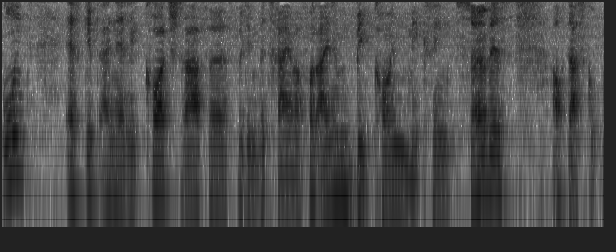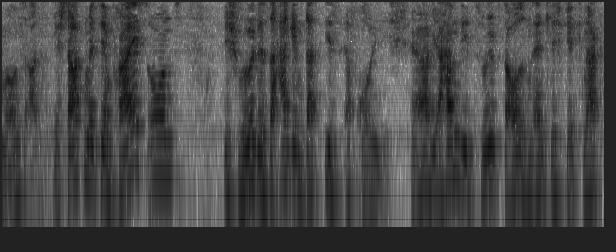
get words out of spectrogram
Und es gibt eine Rekordstrafe für den Betreiber von einem Bitcoin Mixing Service. Auch das gucken wir uns an. Wir starten mit dem Preis und ich würde sagen, das ist erfreulich. Ja, wir haben die 12.000 endlich geknackt.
